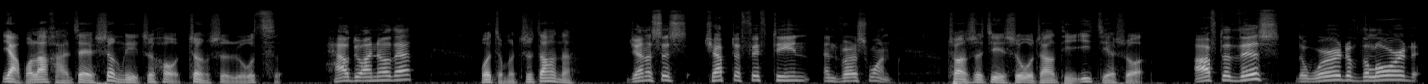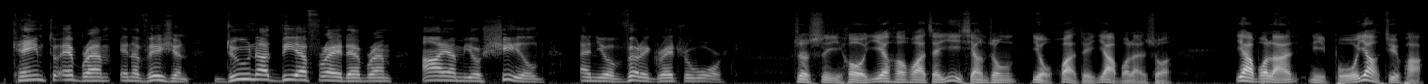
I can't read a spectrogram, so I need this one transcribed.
亚伯拉罕在胜利之后正是如此。 How do I know that? 我怎么知道呢？ Genesis chapter 15 and verse 1. 创世纪十五章第一节说： After this, the word of the Lord came to Abram in a vision Do not be afraid, Abram. I am your shield and your very great reward. 这是以后耶和华在异象中有话对亚伯兰说：“亚伯兰，你不要惧怕，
